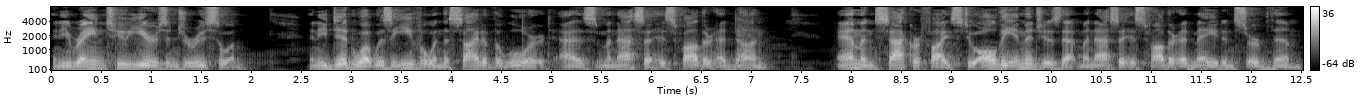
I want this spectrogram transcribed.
and he reigned two years in Jerusalem. And he did what was evil in the sight of the Lord, as Manasseh his father had done. Amon sacrificed to all the images that Manasseh his father had made and served them.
